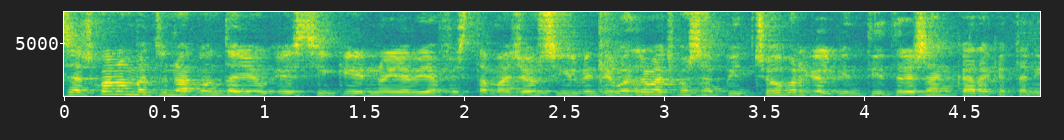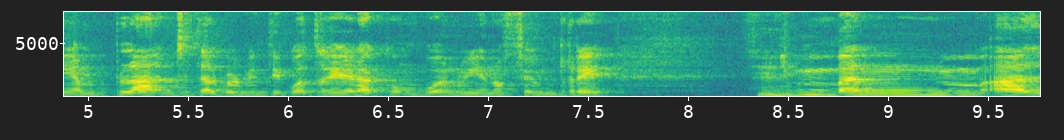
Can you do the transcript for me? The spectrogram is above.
Saps quan em vaig donar compte jo que sí que no hi havia festa major? O sigui, el 24 vaig passar pitjor perquè el 23 encara que teníem plans i tal, però el 24 ja era com, bueno, ja no fem res. Mm. Van al,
